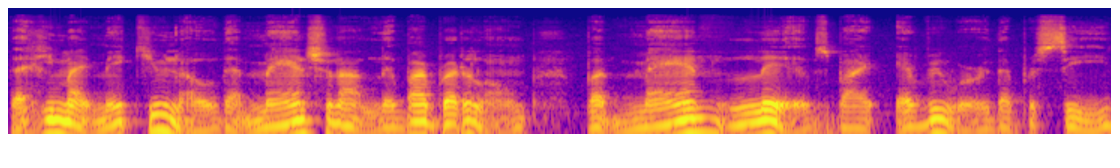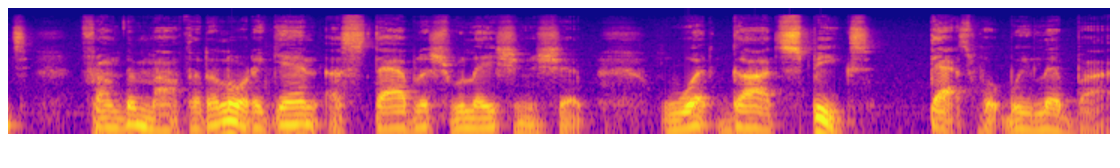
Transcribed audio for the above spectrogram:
that he might make you know that man shall not live by bread alone, but man lives by every word that proceeds from the mouth of the Lord. Again, establish relationship. What God speaks, that's what we live by.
